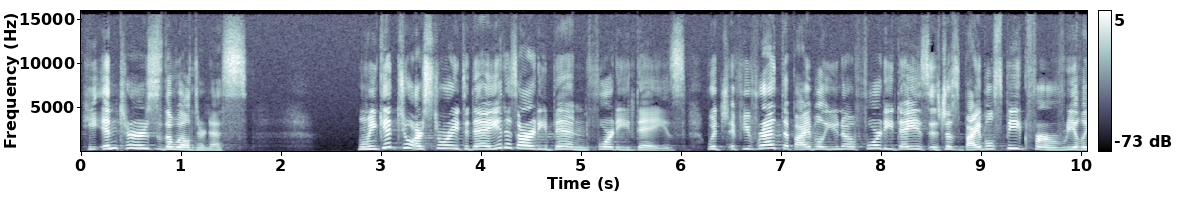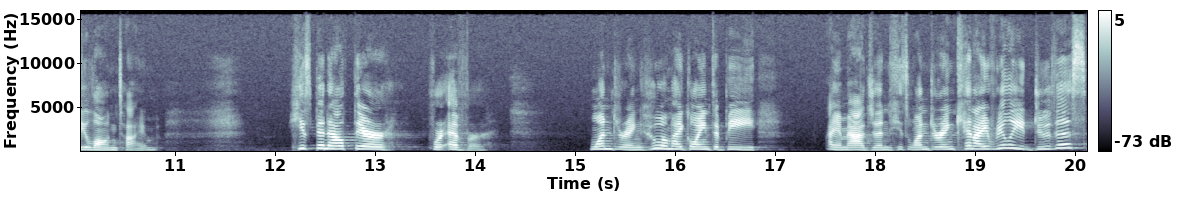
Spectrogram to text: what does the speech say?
he enters the wilderness. When we get to our story today, it has already been 40 days, which, if you've read the Bible, you know 40 days is just Bible speak for a really long time. He's been out there forever, wondering, who am I going to be? I imagine he's wondering, can I really do this?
